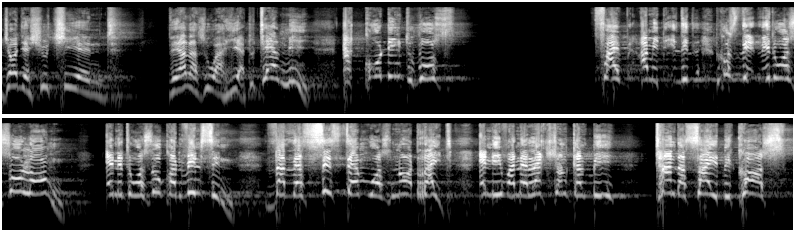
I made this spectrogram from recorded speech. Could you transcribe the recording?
George Shuchi and the others who are here to tell me, according to those five, I mean, it, because it was so long and it was so convincing that the system was not right. And if an election can be turned aside because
